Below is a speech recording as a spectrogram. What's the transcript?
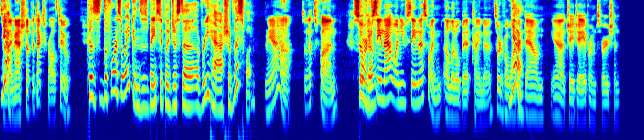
Yeah. they mashed up the text crawls too. Because the Force Awakens is basically just a, a rehash of this one, Yeah, so that's fun. So sort if you've of. seen that one, you've seen this one a little bit, kind of, sort of a watered Yeah. down, yeah, J.J. Abrams version.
